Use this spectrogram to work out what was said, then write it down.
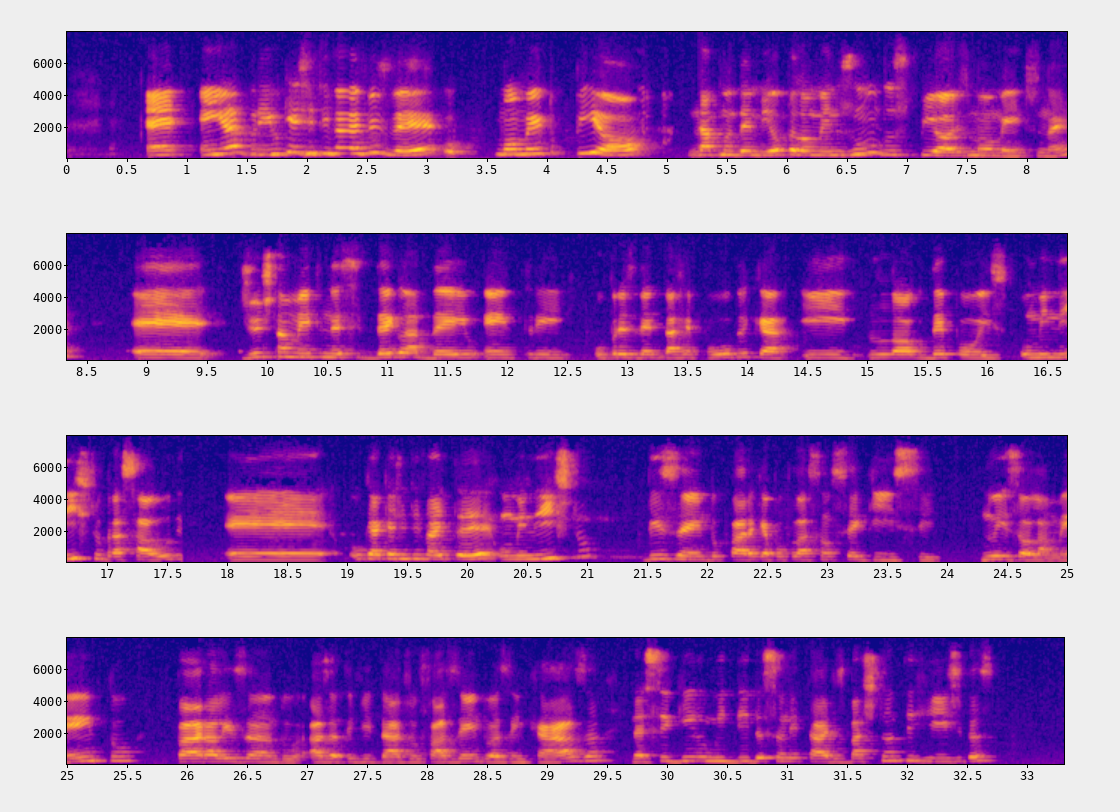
é em abril que a gente vai viver o momento pior da pandemia, ou pelo menos um dos piores momentos, né? É justamente nesse degladeio entre o presidente da República e logo depois o ministro da Saúde. É, o que é que a gente vai ter? Um ministro dizendo para que a população seguisse no isolamento, paralisando as atividades ou fazendo-as em casa, né, seguindo medidas sanitárias bastante rígidas.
